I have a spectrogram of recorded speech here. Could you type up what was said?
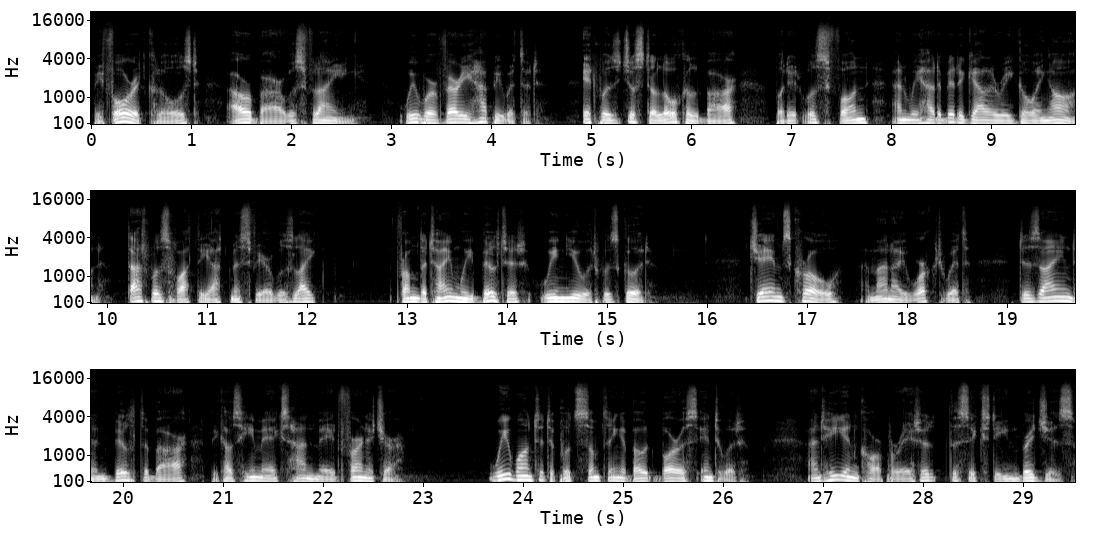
Before it closed, our bar was flying. We were very happy with it. It was just a local bar, but it was fun and we had a bit of gallery going on. That was what the atmosphere was like. From the time we built it, we knew it was good. James Crow, a man I worked with, designed and built the bar because he makes handmade furniture. We wanted to put something about Borris into it, and he incorporated the 16 bridges.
